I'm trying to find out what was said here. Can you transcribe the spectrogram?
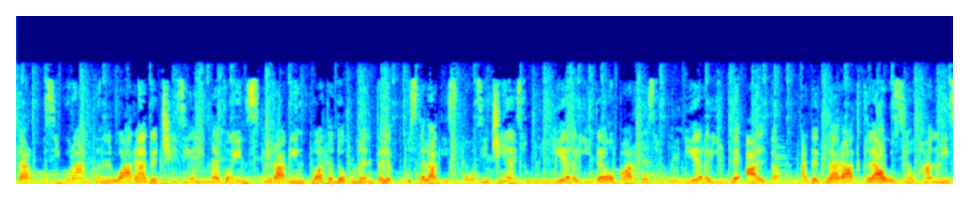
dar cu siguranță în luarea deciziei me voi inspira din toate documentele puse la dispoziție sublinierei de o parte sublinierei de altă, a declarat Claus Iohannis,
